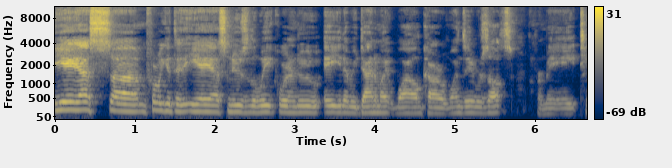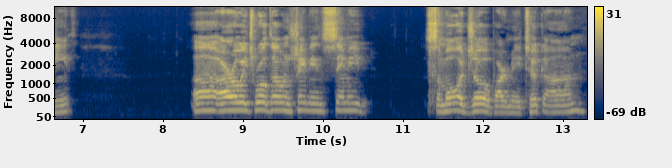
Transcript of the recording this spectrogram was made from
EAS. Uh, before we get to the EAS news of the week, we're going to do AEW Dynamite Wildcard Wednesday results for May 18th. Uh, ROH World Television Champion Sammy Samoa Joe, pardon me, took on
